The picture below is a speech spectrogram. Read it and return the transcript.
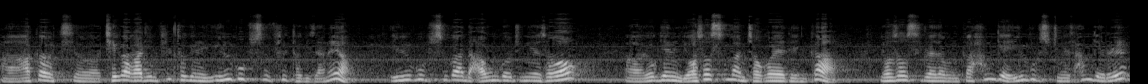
아, 저 제가 가진 필터기는 7수 필터기잖아요. 7수가 나온 것 중에서 아, 여기에는 6수만 적어야 되니까 6수를 하다 보니까 한 개, 7수 중에서 한 개를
